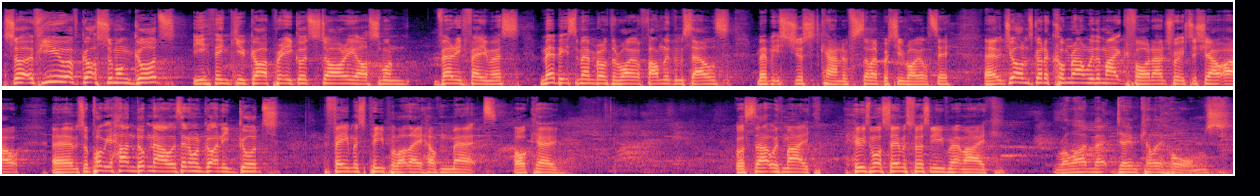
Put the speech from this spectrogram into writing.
So if you have got someone good, you think you've got a pretty good story, or someone very famous, maybe it's a member of the royal family themselves, maybe it's just kind of celebrity royalty. Uh, Jordan's going to come around with a microphone. I just want you to shout out. Um, so put your hand up now. Has anyone got any good, famous people that they have met? Okay. We'll start with Mike. Who's the most famous person you've met, Mike? Well, I met Dame Kelly Holmes.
